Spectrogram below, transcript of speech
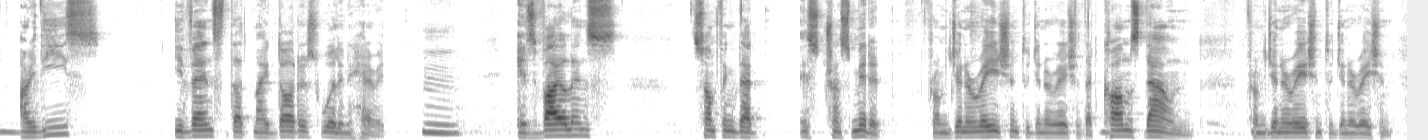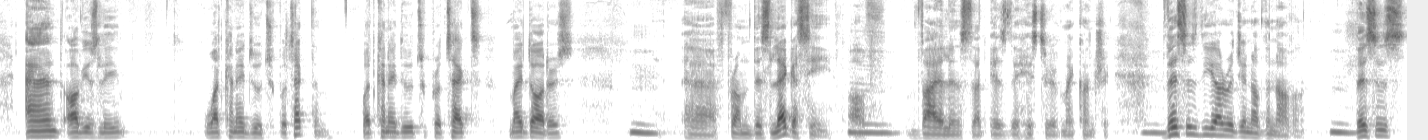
mm. are these events that my daughters will inherit? Mm. Is violence something that is transmitted from generation to generation, that comes down from generation to generation? And obviously, what can I do to protect them? What can I do to protect my daughters uh, from this legacy of violence that is the history of my country? This is the origin of the novel. This is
